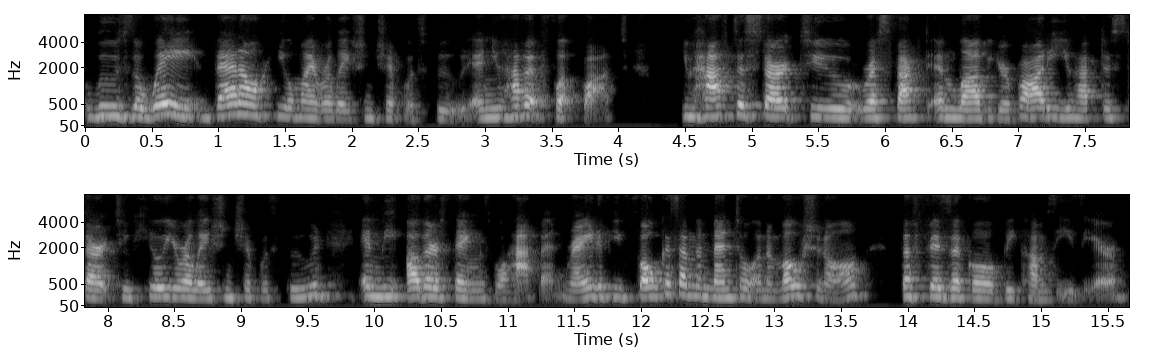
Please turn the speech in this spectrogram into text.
lose the weight, then I'll heal my relationship with food. And you have it flip flopped. You have to start to respect and love your body. You have to start to heal your relationship with food, and the other things will happen, right? If you focus on the mental and emotional, the physical becomes easier.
